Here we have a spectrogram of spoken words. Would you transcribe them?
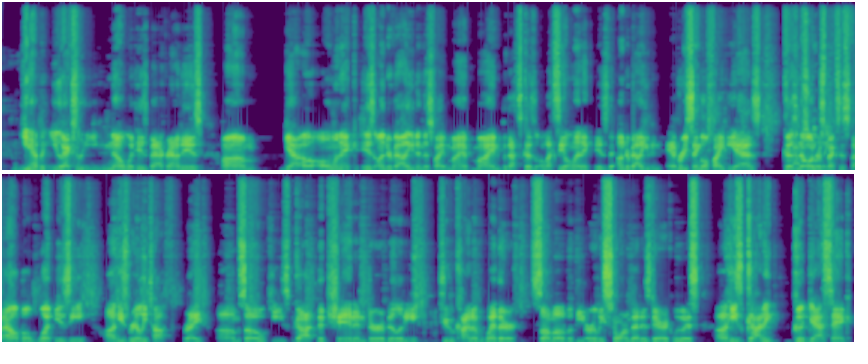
yeah, but you actually know what his background is. Um, yeah, o- Oleinik is undervalued in this fight in my mind, but that's because Alexei Oleinik is undervalued in every single fight he has because no one respects his style. But what is he? Uh, he's really tough, right? Um, so he's got the chin and durability to kind of weather some of the early storm that is Derrick Lewis. Uh, he's got a good gas tank.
